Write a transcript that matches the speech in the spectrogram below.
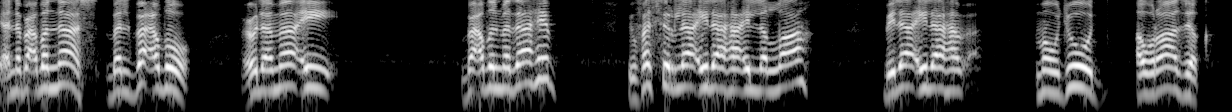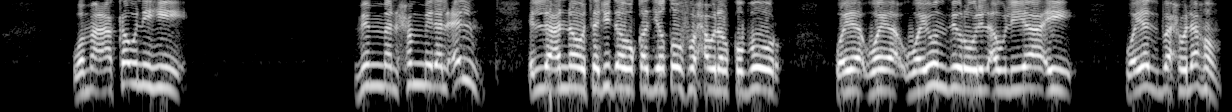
لأن بعض الناس بل بعض علماء بعض المذاهب يفسر لا إله إلا الله بلا إله موجود أو رازق ومع كونه ممن حمل العلم إلا أنه تجده قد يطوف حول القبور وينذر للأولياء ويذبح لهم.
